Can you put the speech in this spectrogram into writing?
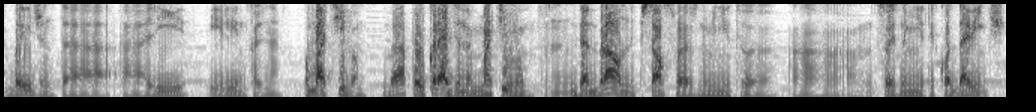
Бейджента, э, Ли и Линкольна. По мотивам, да, по украденным мотивам Дэн Браун написал свою знаменитую, э, свой знаменитый код да Винчи.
